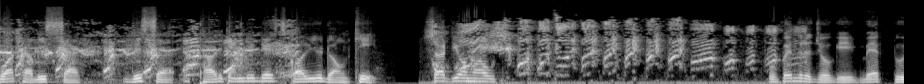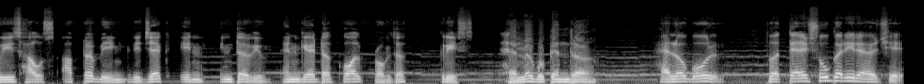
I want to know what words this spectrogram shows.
What rubbish, sir? This uh, third candidate call you donkey. Shut your mouth. Upendra Jogi back to his house after being rejected in interview and get a call from the Chris. Hello Bhupendra hello બોલ. તું અત્યારે શું કરી રહ્યો છે?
